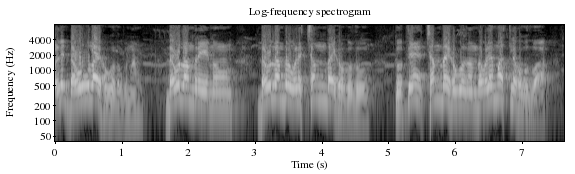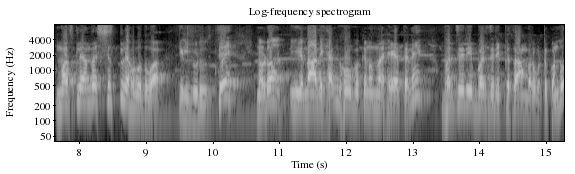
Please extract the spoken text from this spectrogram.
ಒಳ್ಳೆ ಡೌಲಾಗಿ ಹೋಗೋದು ಪುನಃ ಡೌಲ್ ಅಂದರೆ ಏನು? ಡೌಲ್ ಅಂದರೆ ಒಳ್ಳೆ ಚಂದಾಗಿ ಹೋಗೋದು. ತೂತೆ ಚಂದಾಗಿ ಹೋಗೋದು ಅಂದವಳೆ ಮಸ್ಲೆ ಹೋಗೋದ್ವಾ? ಮಸ್ಲೆ ಅಂದರೆ ಶಿಸ್ತ್ಲೆ ಹೋಗೋದ್ವಾ? ಇಲ್ಲಿ ಬಿಡುತ್ತೆ ನೋಡು, ಈಗ ನಾನು ಹೆಂಗೆ ಹೋಗ್ಬೇಕನ್ನೋದನ್ನ ಹೇಳ್ತೇನೆ. ಭರ್ಜರಿ ಭರ್ಜರಿ ಪಿತಾಂಬರ ಬಿಟ್ಟುಕೊಂಡು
